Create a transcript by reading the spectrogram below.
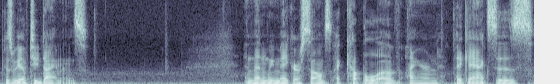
because we have two diamonds. And then we make ourselves a couple of iron pickaxes,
